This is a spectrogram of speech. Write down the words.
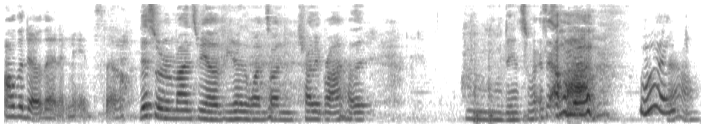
all the dough that it made, so. This one reminds me of, you know, the ones on Charlie Brown, how they mm, dance away. Oh, What? wow.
